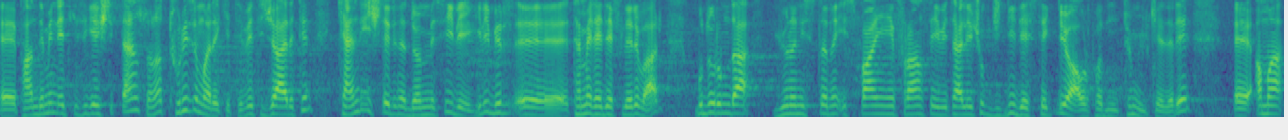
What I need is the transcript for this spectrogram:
e, pandeminin etkisi geçtikten sonra turizm hareketi ve ticaretin kendi içlerine dönmesiyle ilgili bir e, temel hedefleri var. Bu durumda Yunanistan'ı, İspanya'yı, Fransa'yı İtalya'yı çok ciddi destekliyor Avrupa'nın tüm ülkeleri. E, ama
